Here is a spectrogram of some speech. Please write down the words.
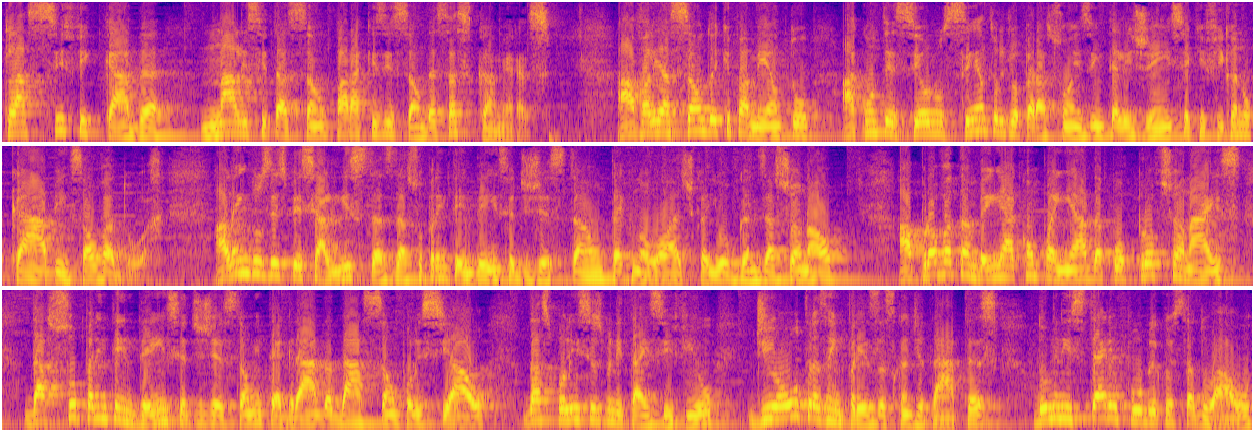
classificada na licitação para aquisição dessas câmeras. A avaliação do equipamento aconteceu no Centro de Operações e Inteligência que fica no CAB, em Salvador. Além dos especialistas da Superintendência de Gestão Tecnológica e Organizacional, a prova também é acompanhada por profissionais da Superintendência de Gestão Integrada da Ação Policial, das Polícias Militar e Civil, de outras empresas candidatas, do Ministério Público Estadual,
